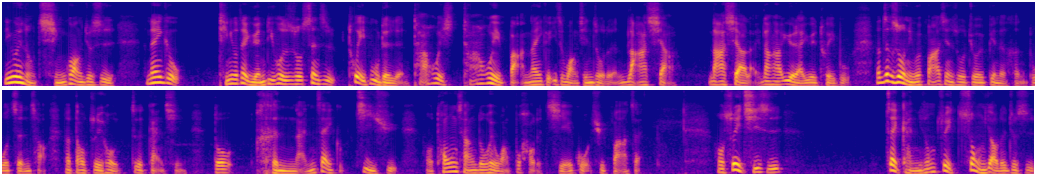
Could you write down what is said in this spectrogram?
另外一种情况就是那一个停留在原地，或者说甚至退步的人，他会他会把那一个一直往前走的人拉下拉下来，让他越来越退步。那这个时候你会发现说，就会变得很多争吵。那到最后，这个感情都很难再继续哦，通常都会往不好的结果去发展哦。所以其实，在感情中最重要的就是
